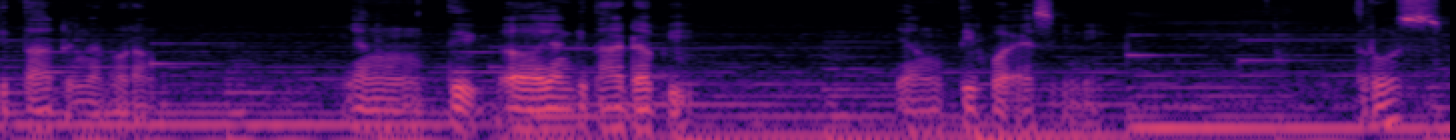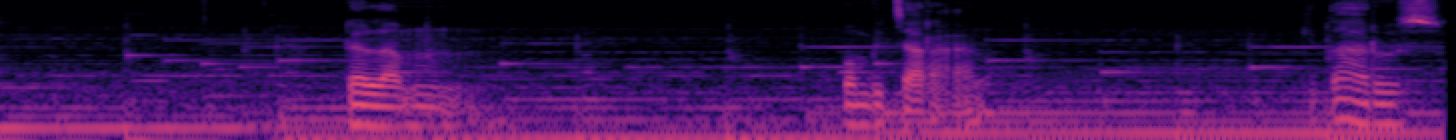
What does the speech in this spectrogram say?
kita dengan orang yang uh, yang kita hadapi yang tipe S ini. Terus dalam pembicaraan kita harus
